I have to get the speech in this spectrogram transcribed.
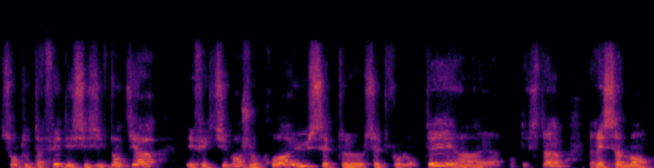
sont tout à fait décisifs. Donc il y a effectivement, je crois, eu cette, cette volonté hein, incontestable. Récemment,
